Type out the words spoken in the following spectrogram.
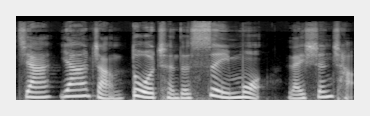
加鸭掌剁成的碎末来生炒。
